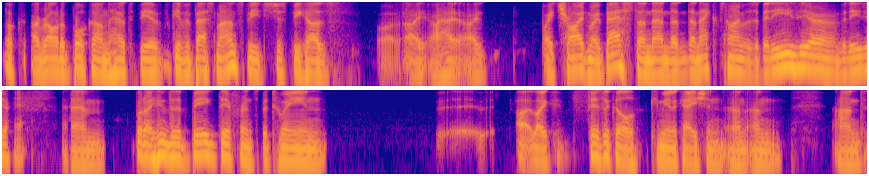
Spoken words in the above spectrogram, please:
Look i wrote a book on how to be a give a best man speech just because i i i, I tried my best and then the, the next time it was a bit easier and a bit easier. Yeah. um but i think there's a big difference between uh, like physical communication and and and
